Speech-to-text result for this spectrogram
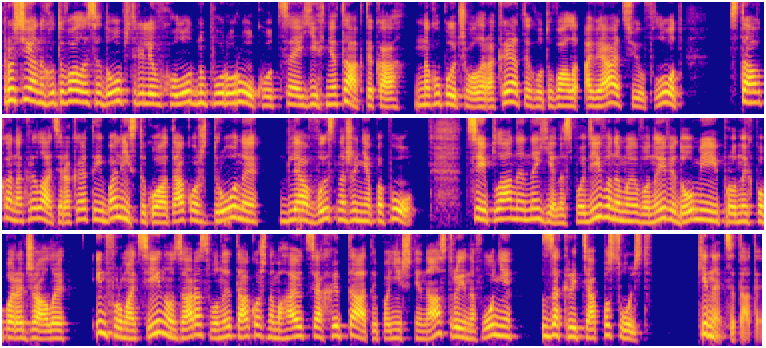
Росіяни готувалися до обстрілів в холодну пору року. Це їхня тактика. Накопичували ракети, готували авіацію, флот, ставка на крилаті ракети і балістику, а також дрони для виснаження ППО. Ці плани не є несподіваними. Вони відомі і про них попереджали. Інформаційно зараз вони також намагаються хитати панічні настрої на фоні закриття посольств. Кінець цитати.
